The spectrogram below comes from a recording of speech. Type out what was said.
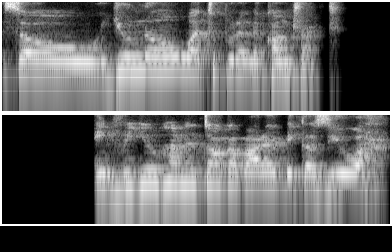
So you know what to put in the contract. If you haven't talked about it because you are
